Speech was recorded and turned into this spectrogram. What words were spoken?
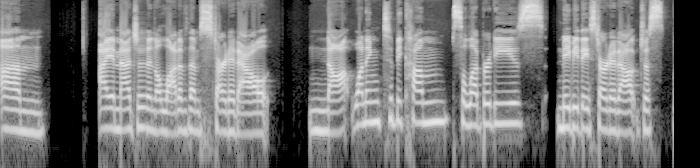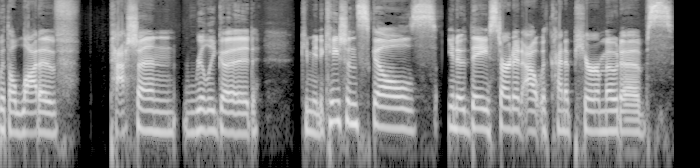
Um, I imagine a lot of them started out not wanting to become celebrities. Maybe they started out just with a lot of passion, really good communication skills. You know, they started out with kind of pure motives.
